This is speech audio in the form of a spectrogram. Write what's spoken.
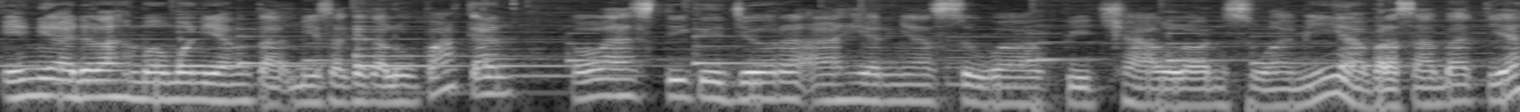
Ini adalah momen yang tak bisa kita lupakan. Lesti Kejora akhirnya suapi calon suaminya persahabat ya.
